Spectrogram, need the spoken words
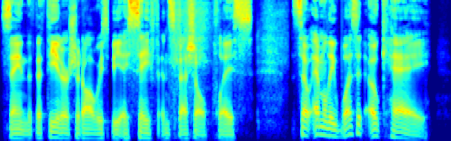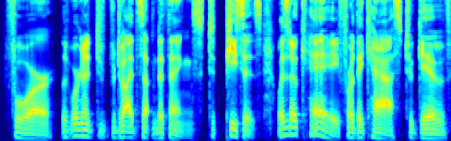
saying that the theater should always be a safe and special place. So Emily, was it okay for we're going to divide this up into things to pieces. Was it okay for the cast to give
